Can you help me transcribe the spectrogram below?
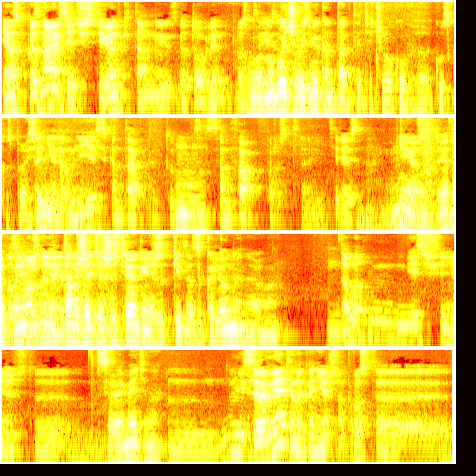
я насколько знаю, все эти шестеренки там изготовлены просто. Вон, из- ну, Гочи, возьми контакт этих чуваков из Иркутска, спроси. Да нет, у меня есть контакты, тут Мгм. сам факт просто интересно. Не, я так понимаю, нет, там же эти шестеренки, они же какие-то закаленные, наверное. Да вот есть ощущение, что Сыромятина. ну не сыромятина, конечно, просто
